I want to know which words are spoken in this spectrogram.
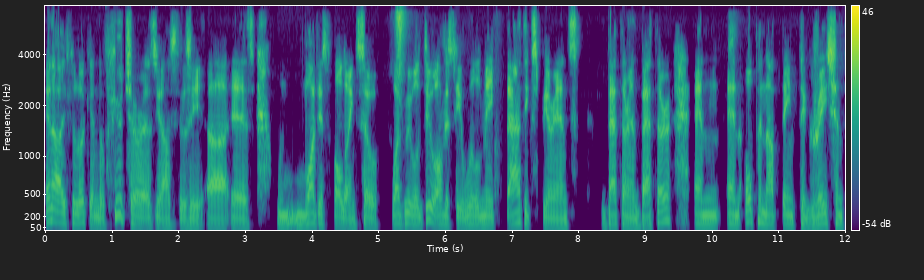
And now, if you look in the future, as you asked, Susie, uh, is what is following. So what we will do, obviously, we'll make that experience better and better and and open up the integration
